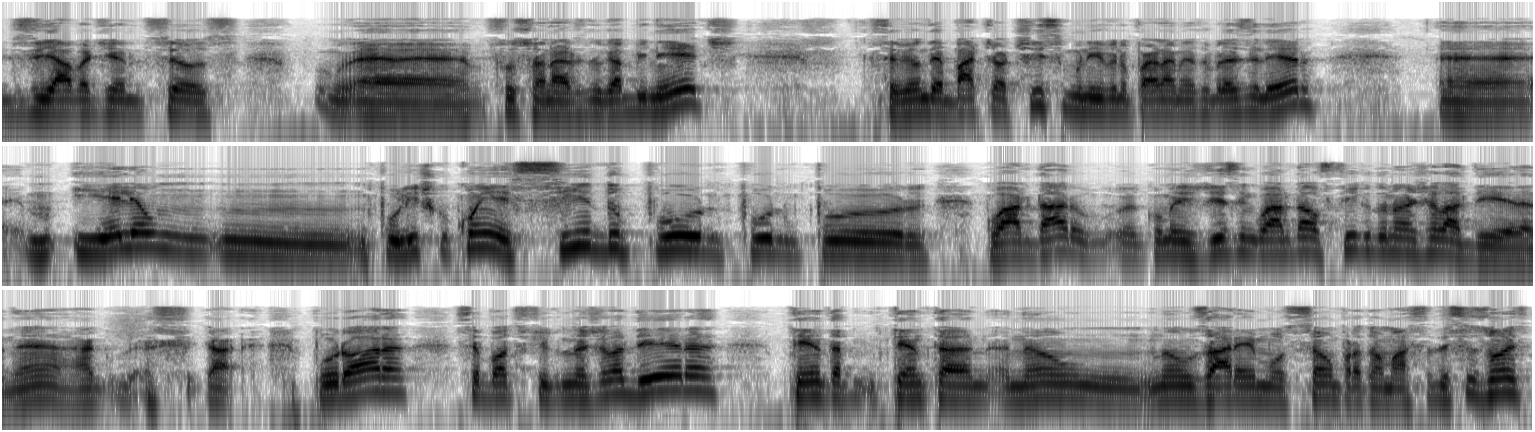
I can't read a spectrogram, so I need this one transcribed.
desviava dinheiro dos seus é, funcionários do gabinete. Você vê um debate de altíssimo nível no parlamento brasileiro. É, e ele é um, um, político conhecido por, por, por guardar, como eles dizem, guardar o fígado na geladeira, né? A, a, por hora, você bota o fígado na geladeira, tenta, tenta não, não usar a emoção para tomar essas decisões,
